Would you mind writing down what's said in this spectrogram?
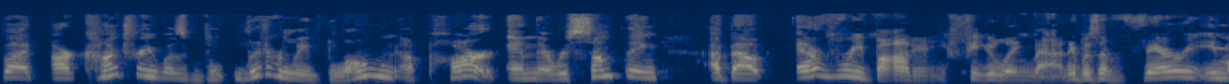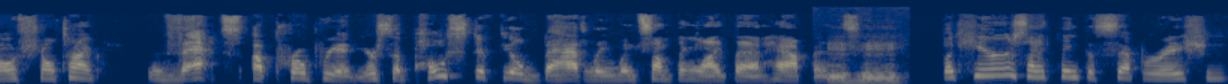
But our country was b- literally blown apart. And there was something about everybody feeling that. It was a very emotional time. That's appropriate. You're supposed to feel badly when something like that happens. Mm-hmm. But here's, I think, the separation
